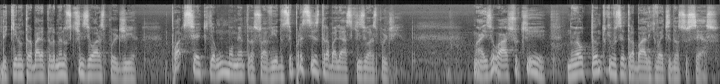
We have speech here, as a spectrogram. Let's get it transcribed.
de quem não trabalha pelo menos 15 horas por dia. Pode ser que em algum momento da sua vida você precise trabalhar as 15 horas por dia. Mas eu acho que não é o tanto que você trabalha que vai te dar sucesso.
